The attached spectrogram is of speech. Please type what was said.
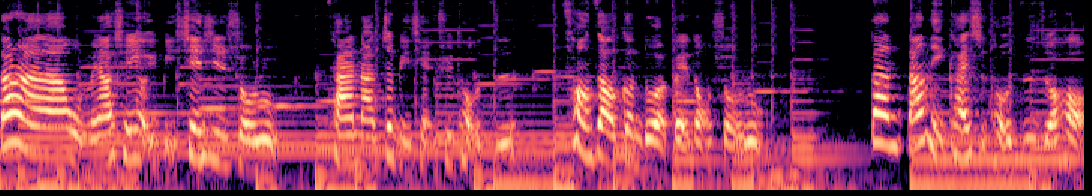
当然啦，我们要先有一笔线性收入，才能拿这笔钱去投资，创造更多的被动收入。但当你开始投资之后，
